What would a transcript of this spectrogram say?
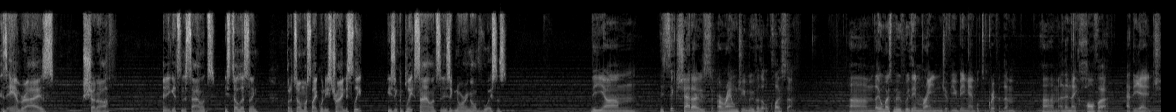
His amber eyes shut off, and he gets into silence. He's still listening, but it's almost like when he's trying to sleep, he's in complete silence and he's ignoring all the voices. The um the six shadows around you move a little closer. Um, they almost move within range of you being able to grip at them, um, and then they hover at the edge.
